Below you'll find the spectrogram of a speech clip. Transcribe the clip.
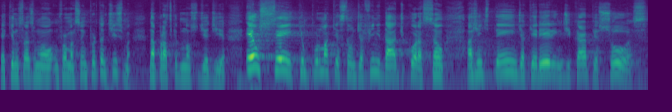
E aqui nos traz uma informação importantíssima na prática do nosso dia a dia. Eu sei que por uma questão de afinidade de coração, a gente tende a querer indicar pessoas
